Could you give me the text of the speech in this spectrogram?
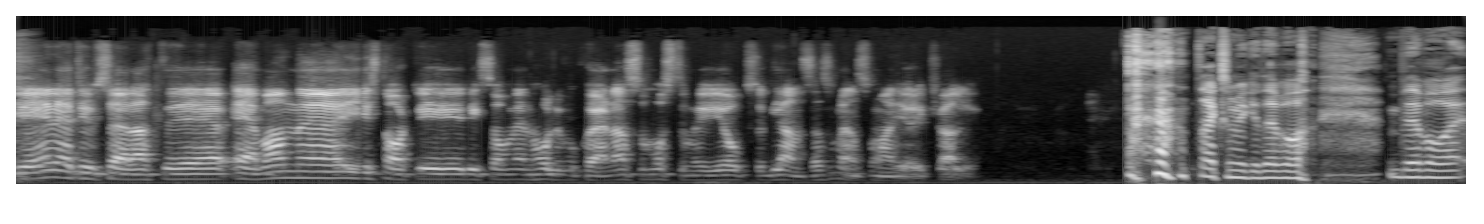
grejen är typ så här att eh, är man eh, i snart i liksom en Hollywoodstjärna så måste man ju också glänsa som den som han gör ikväll. Tack så mycket. Det var, det var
